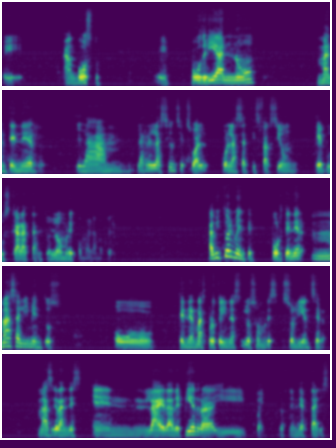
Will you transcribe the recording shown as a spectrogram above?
eh, angosto eh, podría no mantener la, la relación sexual con la satisfacción que buscara tanto el hombre como la mujer. Habitualmente, por tener más alimentos o tener más proteínas, los hombres solían ser más grandes en la edad de piedra y, bueno, los neandertales.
